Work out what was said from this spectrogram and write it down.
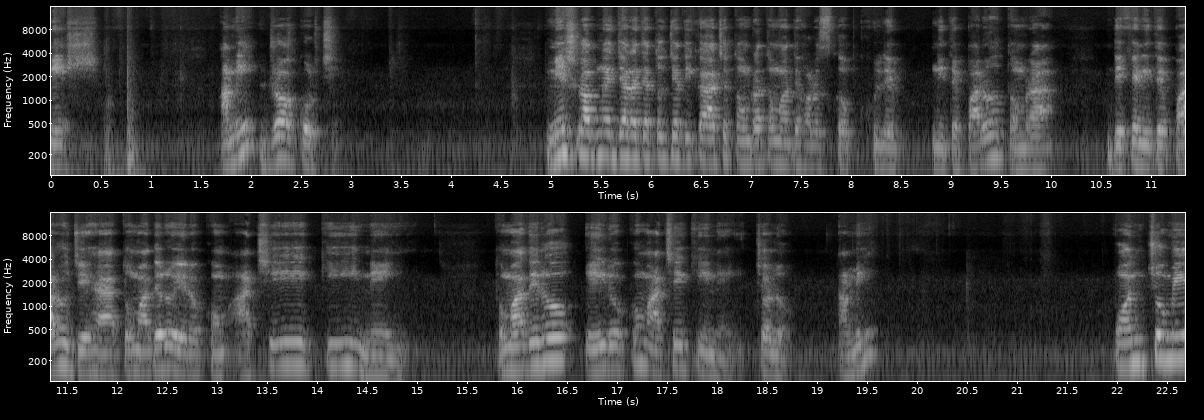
মেষ। আমি ড্র করছি। মেষ লগ্নের যারা জাতক জাতিকা আছে, তোমরা তোমাদের হরস্কোপ খুলে নিতে পারো, তোমরা দেখে নিতে পারো যে হ্যাঁ তোমাদেরও এরকম আছে কি নেই। তোমাদেরও এই রকম আছে কি নেই। চলো, আমি পঞ্চমে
